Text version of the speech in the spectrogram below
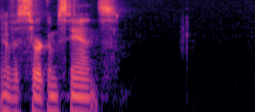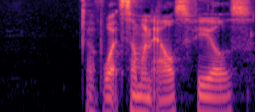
of a circumstance, of what someone else feels,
